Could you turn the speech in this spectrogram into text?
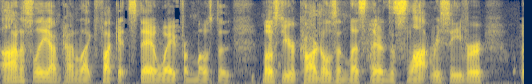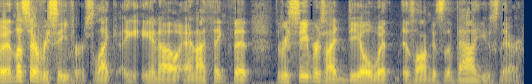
honestly, I'm kind of like fuck it, stay away from most of most of your Cardinals unless they're the slot receiver, unless they're receivers, like you know. And I think that the receivers I deal with as long as the value's there.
